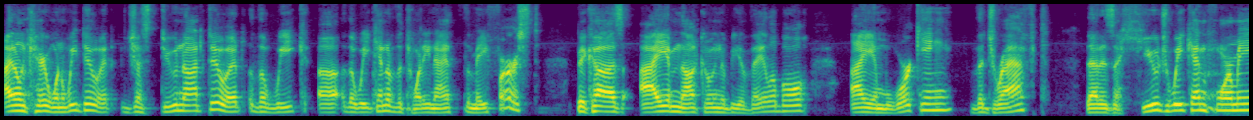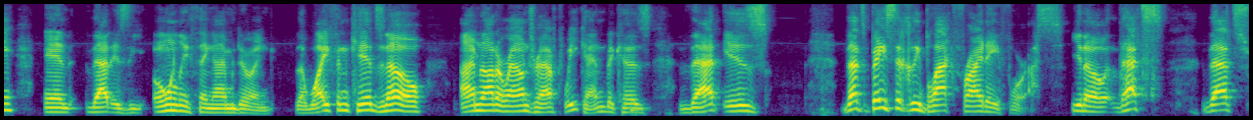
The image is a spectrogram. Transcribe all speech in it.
i don't care when we do it just do not do it the week uh the weekend of the 29th to may 1st because i am not going to be available i am working the draft that is a huge weekend for me and that is the only thing i'm doing the wife and kids know i'm not around draft weekend because that is that's basically black friday for us you know that's that's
